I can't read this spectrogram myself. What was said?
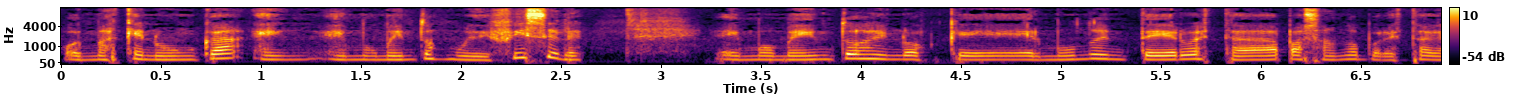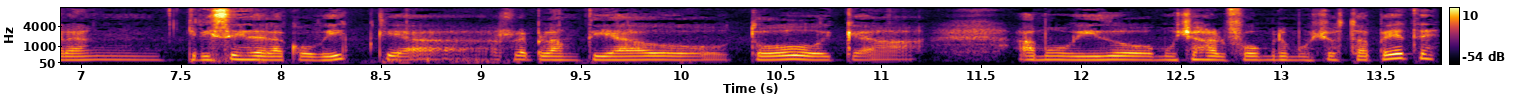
hoy más que nunca, en, en momentos muy difíciles en momentos en los que el mundo entero está pasando por esta gran crisis de la COVID que ha replanteado todo y que ha, ha movido muchas alfombras, muchos tapetes,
